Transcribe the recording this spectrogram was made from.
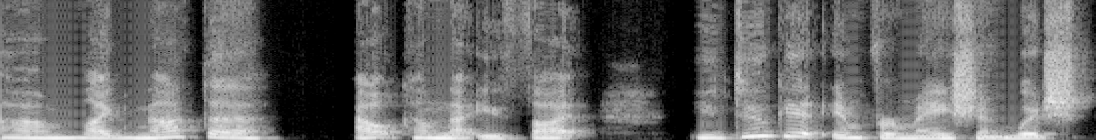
um like not the outcome that you thought you do get information which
